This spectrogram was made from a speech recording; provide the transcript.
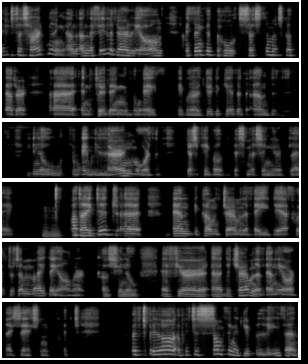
it was disheartening. And, and I feel it early on. I think that the whole system has got better, uh, including the way people are adjudicated and, you know, the way we learn more than just people dismissing your play. Mm-hmm. But I did uh, then become chairman of AUDF, which was a mighty honour because, you know, if you're uh, the chairman of any organisation, which, which, belong, which is something that you believe in,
